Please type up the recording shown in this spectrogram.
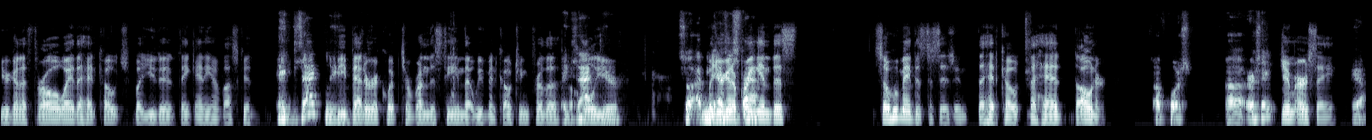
you're gonna throw away the head coach, but you didn't think any of us could Exactly. be better equipped to run this team that we've been coaching for the, the whole year. so I mean, But you're gonna bring in this. So who made this decision? The head coach, the head, the owner. of course, uh, Irsay. Jim Irsay. Yeah.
